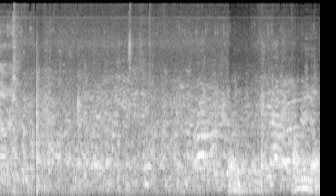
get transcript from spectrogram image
આ સાંભળી જાઓ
